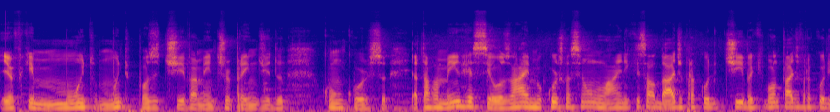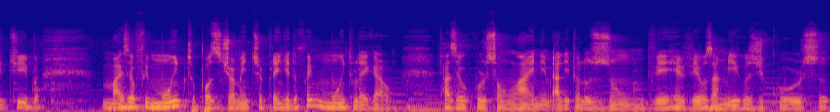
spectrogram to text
Eu fiquei muito, muito positivamente surpreendido com o curso. Eu tava meio receoso, ai, meu curso vai ser online, que saudade para Curitiba, que vontade para Curitiba mas eu fui muito positivamente surpreendido. Foi muito legal fazer o curso online ali pelo Zoom, ver, rever os amigos de curso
